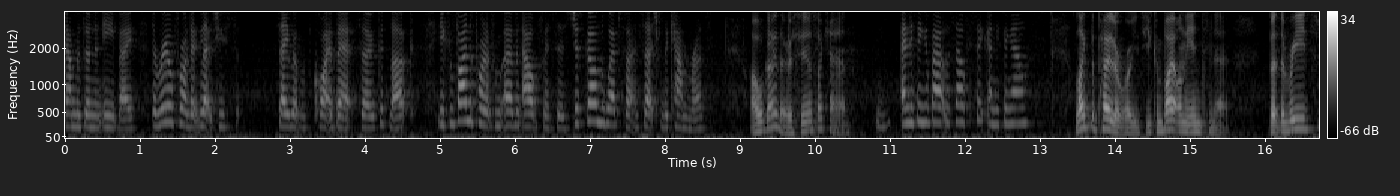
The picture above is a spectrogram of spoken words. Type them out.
Amazon and eBay. The real product lets you s- save up quite a bit, so good luck. You can find the product from Urban Outfitters. Just go on the website and search for the cameras. I will go there as soon as I can. Hmm. Anything about the selfie stick? Anything else? Like the Polaroids, you can buy it on the internet, but the reads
